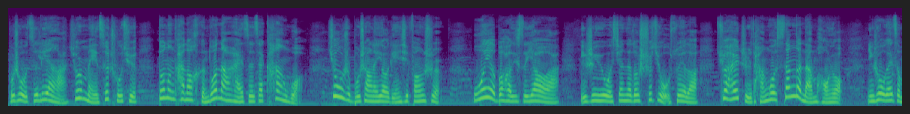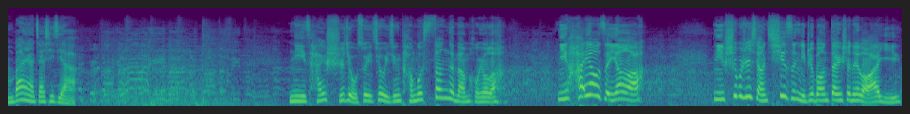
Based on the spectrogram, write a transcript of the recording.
不是我自恋啊，就是每次出去都能看到很多男孩子在看我，就是不上来要联系方式，我也不好意思要啊，以至于我现在都十九岁了，却还只谈过三个男朋友，你说我该怎么办呀，佳期姐？你才十九岁就已经谈过三个男朋友了，你还要怎样啊？你是不是想气死你这帮单身的老阿姨？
